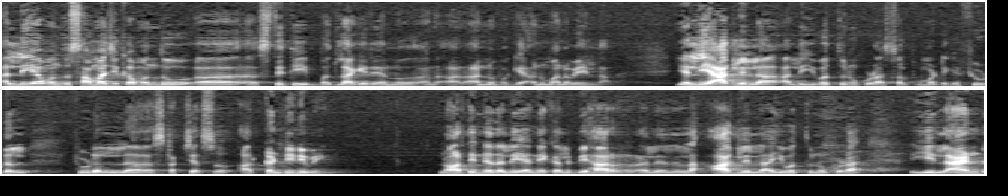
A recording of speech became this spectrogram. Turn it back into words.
ಅಲ್ಲಿಯ ಒಂದು ಸಾಮಾಜಿಕ ಒಂದು ಸ್ಥಿತಿ ಬದಲಾಗಿದೆ ಅನ್ನೋ, ಅನ್- ಅನ್ನೋ ಬಗ್ಗೆ ಅನುಮಾನವೇ ಇಲ್ಲ. ಎಲ್ಲಿ ಆಗಲಿಲ್ಲ, ಅಲ್ಲಿ ಇವತ್ತೂ ಕೂಡ ಸ್ವಲ್ಪ ಮಟ್ಟಿಗೆ feudal feudal structures are continuing. North ಇಂಡಿಯಾದಲ್ಲಿ ಅನೇಕ ಅಲ್ಲಿ ಬಿಹಾರ್ ಅಲ್ಲೆಲ್ಲ ಆಗಲಿಲ್ಲ. ಇವತ್ತೂ ಕೂಡ ಈ ಲ್ಯಾಂಡ್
